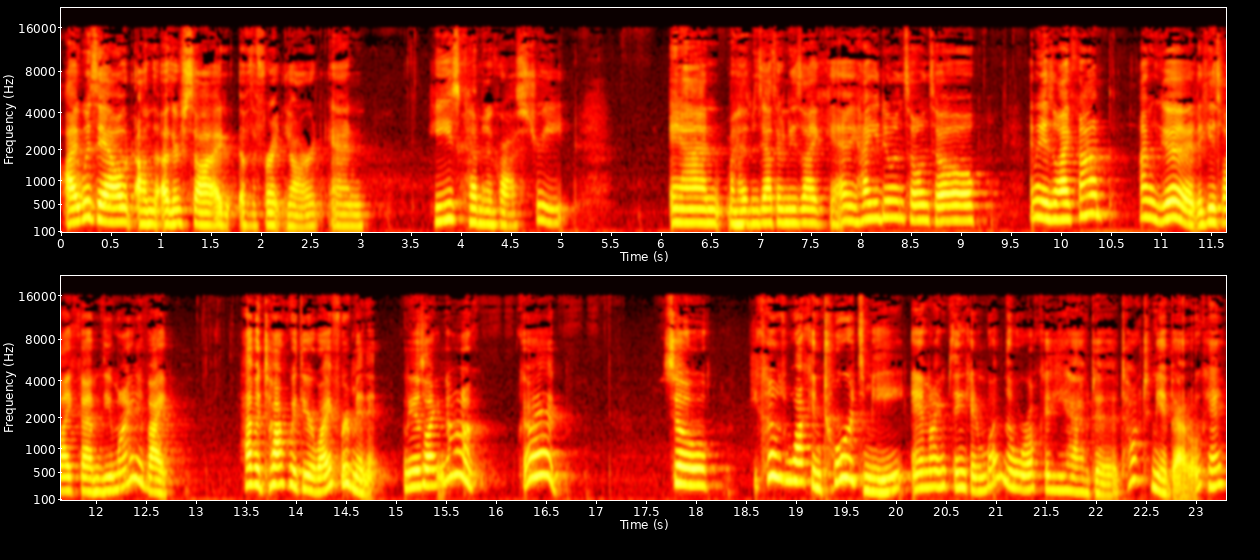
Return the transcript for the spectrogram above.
I was out on the other side of the front yard, and he's coming across street, and my husband's out there, and he's like, "Hey, how you doing, so and so?" And he's like, "I'm I'm good." He's like, um, "Do you mind if I have a talk with your wife for a minute?" And he's like, "No, go ahead." So he comes walking towards me, and I'm thinking, what in the world could he have to talk to me about? Okay.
